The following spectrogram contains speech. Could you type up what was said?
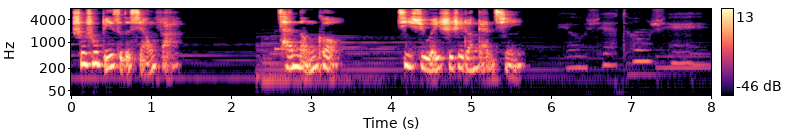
说出彼此的想法，才能够继续维持这段感情。有些东西，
